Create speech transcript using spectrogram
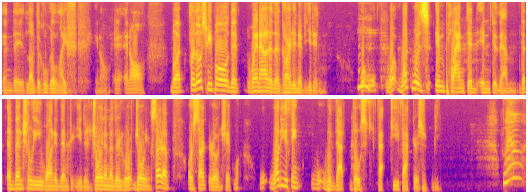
and they love the Google life, you know, and, and all. But for those people that went out of the Garden of Eden, what, hmm. what what was implanted into them that eventually wanted them to either join another growing startup or start their own shit? What, what do you think would that those fa- key factors be? Well,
